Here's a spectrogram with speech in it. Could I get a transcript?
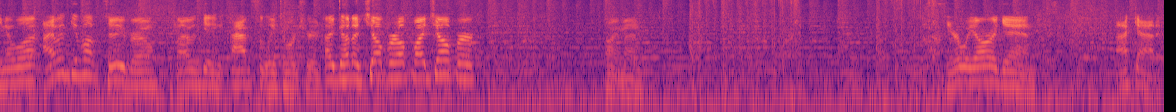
You know what? I would give up too, bro, if I was getting absolutely tortured. I got a chopper off my chopper. All right, man. Here we are again. Back at it.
